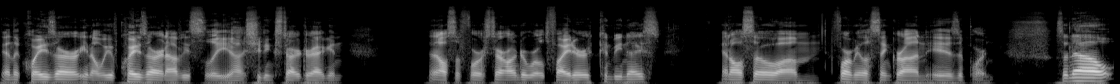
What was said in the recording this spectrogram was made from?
and the Quasar, you know, we have Quasar and obviously uh, Shooting Star Dragon. And also 4-star Underworld Fighter can be nice. And also um, Formula Synchron is important. So now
